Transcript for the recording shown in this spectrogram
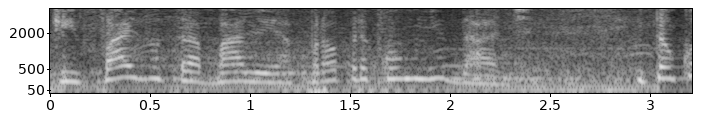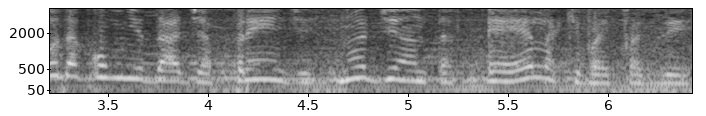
Quem faz o trabalho é a própria comunidade. Então, quando a comunidade aprende, não adianta, é ela que vai fazer.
